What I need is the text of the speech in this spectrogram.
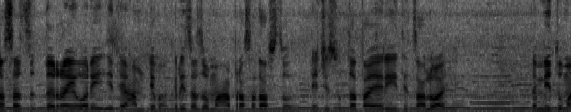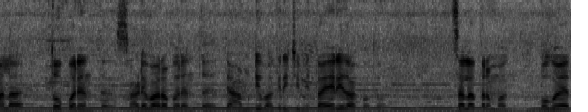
तसंच दर रविवारी इथे आमटी भाकरीचा जो महाप्रसाद असतो त्याचीसुद्धा तयारी इथे चालू आहे. तर मी तुम्हाला तोपर्यंत साडेबारापर्यंत त्या आमटी भाकरीची मी तयारी दाखवतो. चला तर मग बघूयात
